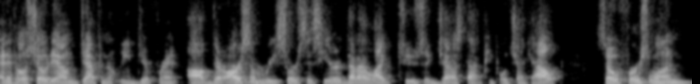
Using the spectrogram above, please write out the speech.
NFL Showdown definitely different. Uh, there are some resources here that I like to suggest that people check out. So first one,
